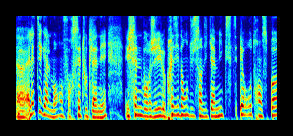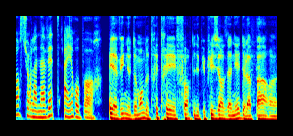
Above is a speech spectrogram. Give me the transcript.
Euh, elle est également renforcée toute l'année. Hussein Bourgi, le président du syndicat mixte Aérotransport sur la navette aéroport. Il y avait une demande très très forte depuis plusieurs années de la part euh,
